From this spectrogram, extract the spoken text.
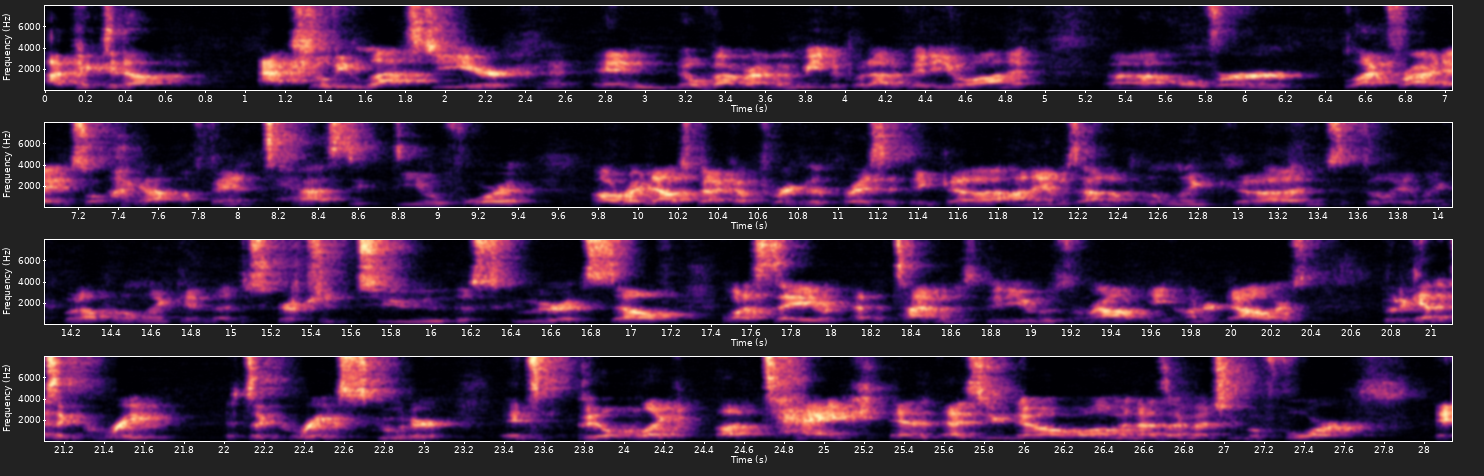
I picked it up actually last year in November. I've been meaning to put out a video on it uh, over Black Friday. And so I got a fantastic deal for it. Uh, right now it's back up to regular price. I think uh, on Amazon I'll put a link, uh, and it's affiliate link, but I'll put a link in the description to the scooter itself. I want to say at the time of this video it was around $800. But again, it's a great, it's a great scooter. It's built like a tank, as you know, um, and as I mentioned before, it,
